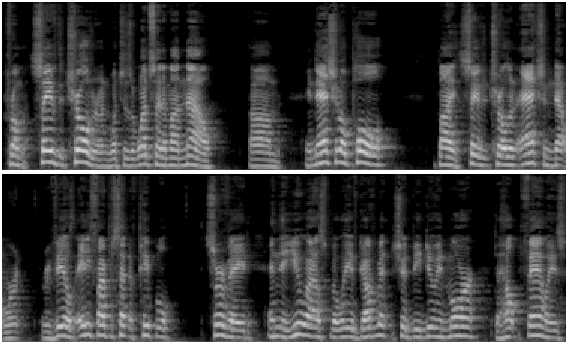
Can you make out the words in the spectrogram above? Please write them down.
from Save the Children, which is a website I'm on now, um, a national poll by Save the Children Action Network reveals 85% of people surveyed in the U.S. believe government should be doing more to help families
